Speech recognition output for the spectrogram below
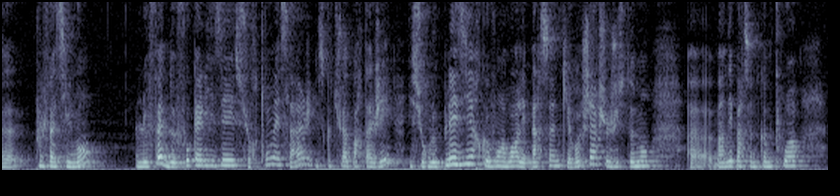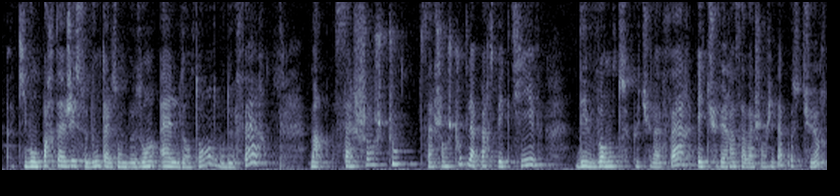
euh, plus facilement, le fait de focaliser sur ton message et ce que tu as partagé et sur le plaisir que vont avoir les personnes qui recherchent justement euh, ben, des personnes comme toi euh, qui vont partager ce dont elles ont besoin, elles, d'entendre ou de faire, ben, ça change tout. Ça change toute la perspective des ventes que tu vas faire et tu verras, ça va changer ta posture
